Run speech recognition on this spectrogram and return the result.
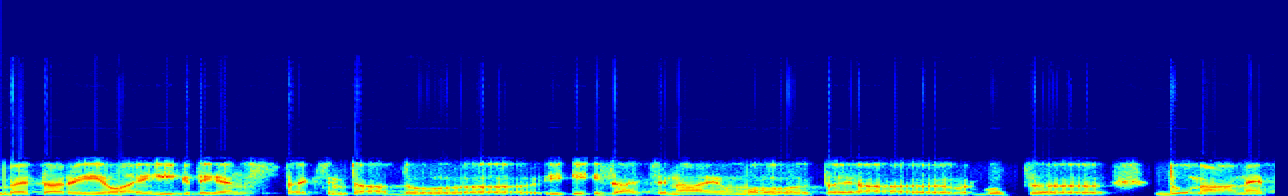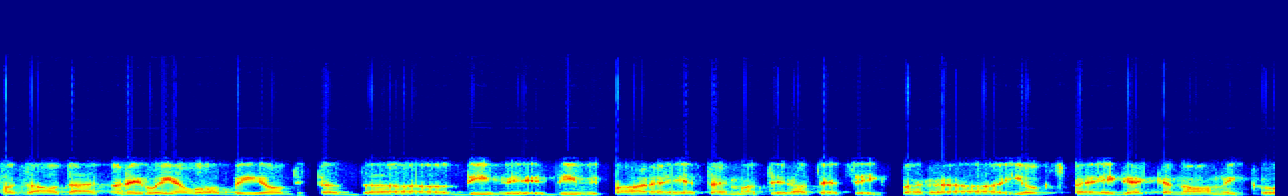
bet arī, lai ikdienas, teiksim, tādu uh, izaicinājumu tajā, varbūt, uh, dunā nepazaudētu arī lielo bildi, tad uh, divi, divi pārējie temati ir attiecīgi par uh, ilgtspējīgu ekonomiku,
